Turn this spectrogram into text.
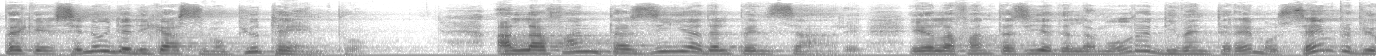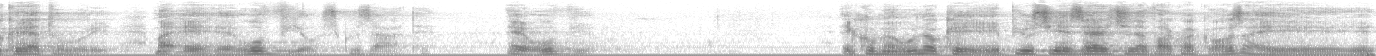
Perché se noi dedicassimo più tempo alla fantasia del pensare e alla fantasia dell'amore diventeremo sempre più creatori. Ma è ovvio, scusate, è ovvio. È come uno che più si esercita a fare qualcosa e,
